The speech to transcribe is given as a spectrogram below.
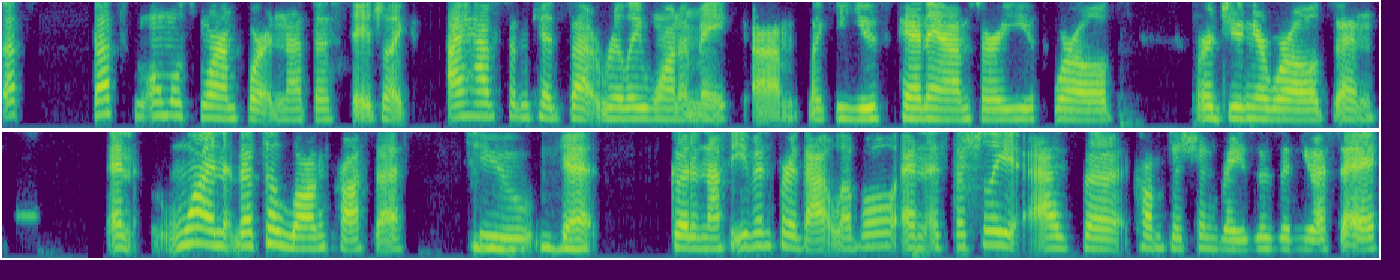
that's that's almost more important at this stage. Like I have some kids that really want to make um, like a youth Pan Am's or a youth Worlds or junior Worlds, and and one that's a long process to mm-hmm, mm-hmm. get good enough even for that level. And especially as the competition raises in usa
